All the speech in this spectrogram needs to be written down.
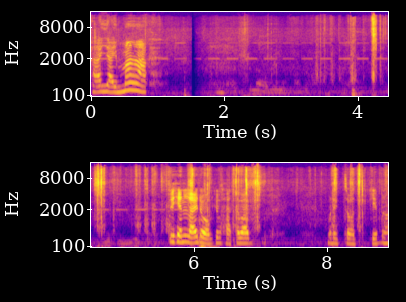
ขาใหญ่มากจะเห็นหลายดอกอยู่ค่ะ แต่ว่าไม่ได้จอดเก็บนะ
